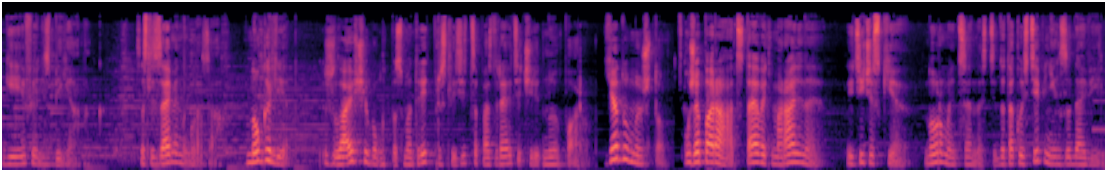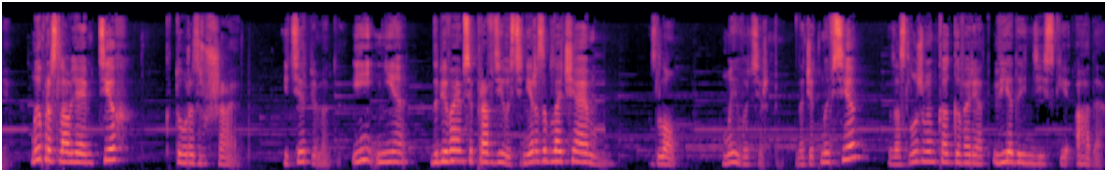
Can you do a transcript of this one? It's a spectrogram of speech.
геев и лесбиянок со слезами на глазах. Много лет желающие могут посмотреть, прослезиться, поздравить очередную пару. Я думаю, что уже пора отстаивать моральные, этические нормы и ценности. До такой степени их задавили. Мы прославляем тех, кто разрушает. И терпим это. И не добиваемся правдивости, не разоблачаем зло, мы его терпим. Значит, мы все заслуживаем, как говорят веды индийские, ада,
